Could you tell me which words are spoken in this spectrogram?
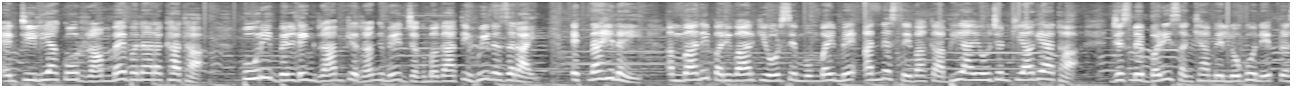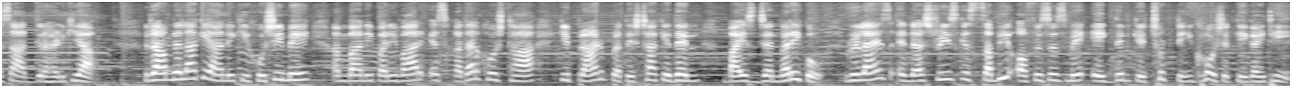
एंटीलिया को राममय बना रखा था। पूरी बिल्डिंग राम के रंग में जगमगाती हुई नज़र आई। इतना ही नहीं, अंबानी परिवार की ओर से मुंबई में अन्य सेवा का भी आयोजन किया गया था, जिसमें बड़ी संख्या में लोगों ने प्रसाद ग्रहण किया। रामलला के आने की खुशी में अंबानी परिवार इस कदर खुश था कि प्राण प्रतिष्ठा के दिन 22 जनवरी को, रिलायंस इंडस्ट्रीज़ के सभी ऑफ़िस में एक दिन की छुट्टी घोषित की गई थी।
